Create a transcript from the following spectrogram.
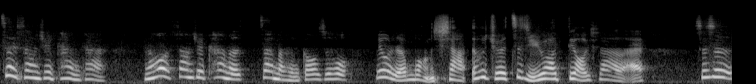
再上去看看，然后上去看了，站得很高之后，又人往下，又觉得自己又要掉下来，就是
